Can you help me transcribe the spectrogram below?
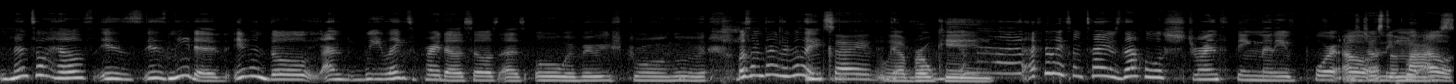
mental health is is needed even though and we like to pride ourselves as oh we're very strong oh, but sometimes i feel like inside we are broken yeah, i feel like sometimes that whole strength thing that they pour out and they pour mask. out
